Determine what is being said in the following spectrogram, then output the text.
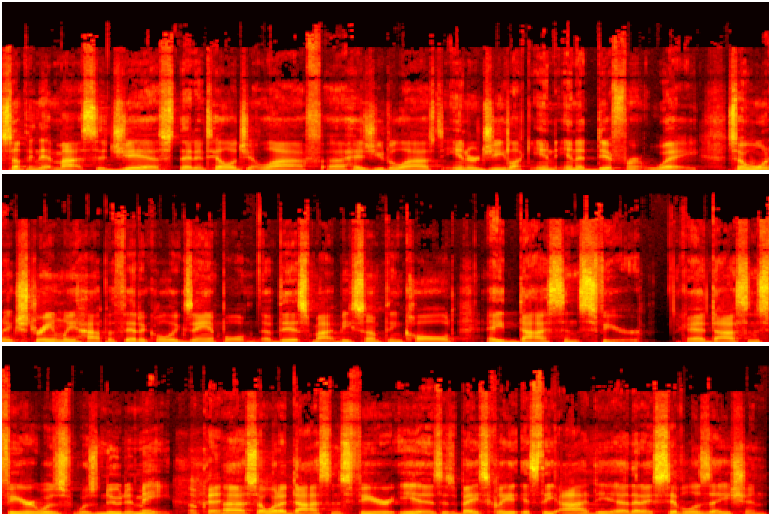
something that might suggest that intelligent life uh, has utilized energy like in in a different way. So one extremely hypothetical example of this might be something called a Dyson sphere. Okay, a Dyson sphere was was new to me. Okay. Uh, so what a Dyson sphere is is basically it's the idea that a civilization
